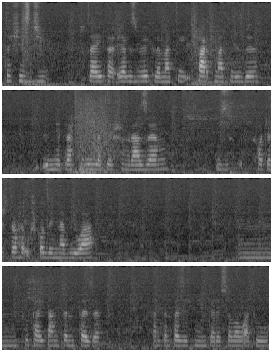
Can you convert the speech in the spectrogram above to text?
tutaj się zdzi tutaj ta, jak zwykle Mati fart Matildy y, nie trafili za pierwszym razem i z, chociaż trochę uszkodzeń nabiła. Ym, tutaj tamten PZ tamten PZ mnie interesował, a tu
